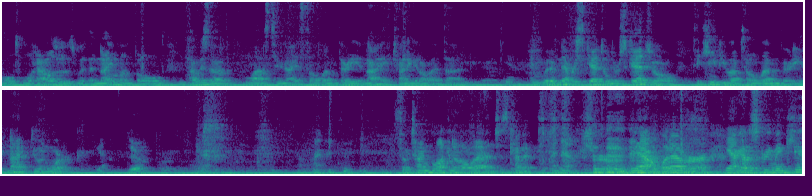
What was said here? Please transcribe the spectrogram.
multiple houses with a nine-month-old, I was up last two nights till eleven-thirty at night, trying to get all that done. Yeah. And would have never scheduled or schedule to keep you up till eleven-thirty at night doing work. Yeah. Yeah. So time blocking and all that, just kinda I know. Sure, yeah, whatever. Yeah. I got a screaming kid,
